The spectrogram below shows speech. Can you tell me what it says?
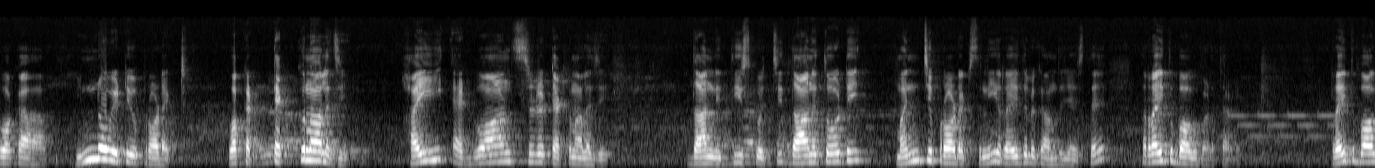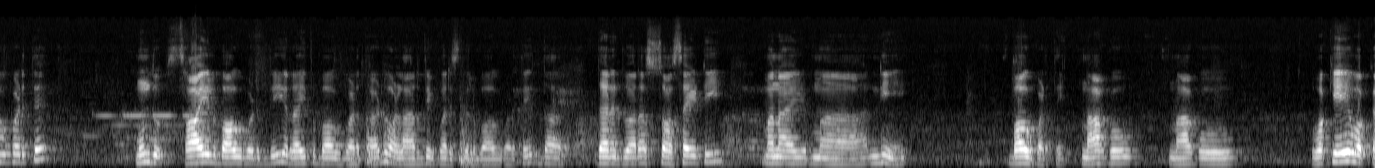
ఒక ఇన్నోవేటివ్ ప్రోడక్ట్ ఒక టెక్నాలజీ హై అడ్వాన్స్డ్ టెక్నాలజీ దాన్ని తీసుకొచ్చి దానితోటి మంచి ప్రోడక్ట్స్ని రైతులకు అందజేస్తే రైతు బాగుపడతాడు. రైతు బాగుపడితే ముందు సాయిల్ బాగుపడుద్ది రైతు బాగుపడతాడు వాళ్ళ ఆర్థిక పరిస్థితులు బాగుపడతాయి. దా దాని ద్వారా సొసైటీ మన మా అన్నీ బాగుపడతాయి. నాకు నాకు ఒకే ఒక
